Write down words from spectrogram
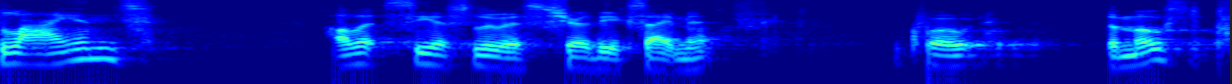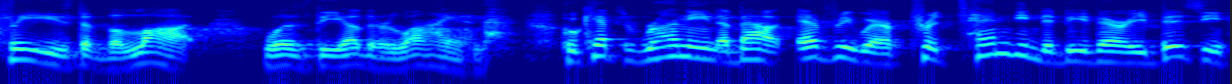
lions? I'll let C.S. Lewis share the excitement. Quote, the most pleased of the lot was the other lion, who kept running about everywhere, pretending to be very busy,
